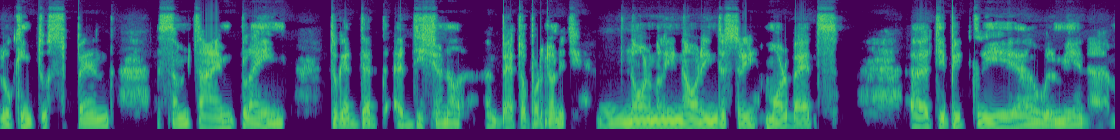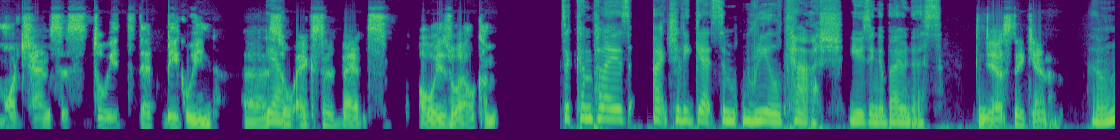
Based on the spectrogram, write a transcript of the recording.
looking to spend some time playing to get that additional uh, bet opportunity. Normally in our industry, more bets uh, typically uh, will mean uh, more chances to hit that big win. Uh, Yeah. So extra bets always welcome. So, can players actually get some real cash using a bonus? Yes, they can. Oh,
